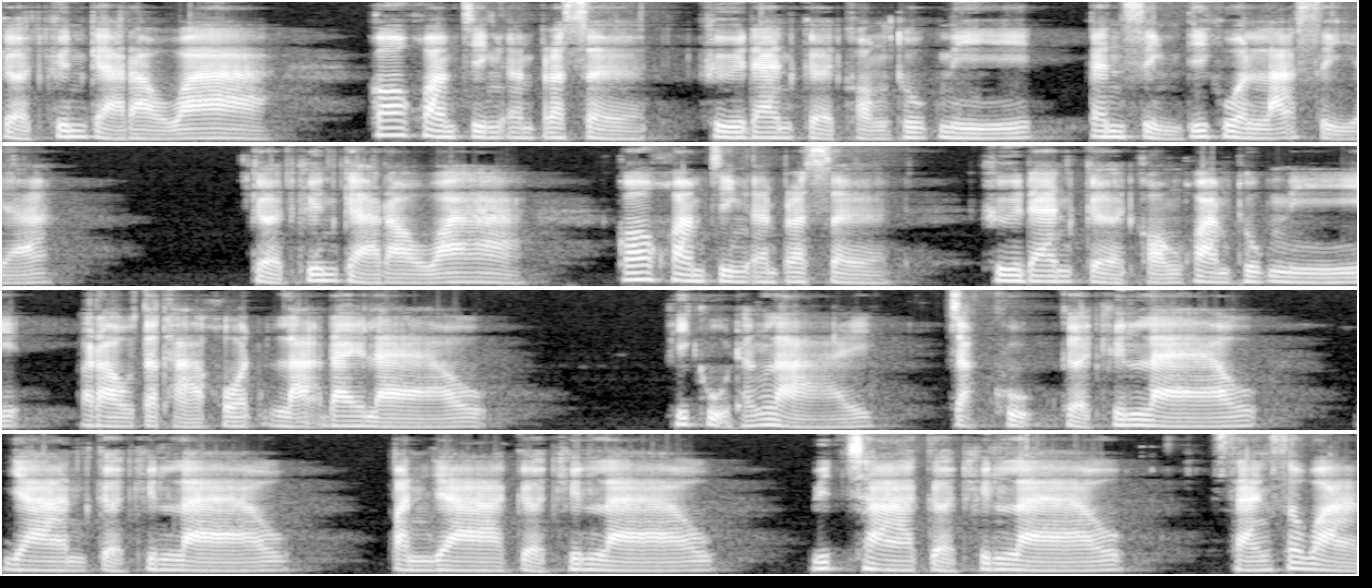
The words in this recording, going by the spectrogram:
เกิดขึ้นแก่เราว่า ก็ความจริงอันประเสริฐ คือแดนเกิดของทุกข์นี้ เป็นสิ่งที่ควรละเสีย เกิดขึ้นแก่เราว่า ก็ความจริงอันประเสริฐ คือแดนเกิดของความทุกข์นี้ เราตถาคตละได้แล้ว พิกุทั้งหลาย จักขุเกิดขึ้นแล้วญาณเกิดขึ้นแล้ว ปัญญาเกิดขึ้นแล้ว วิชาเกิดขึ้นแล้ว แสงสว่าง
